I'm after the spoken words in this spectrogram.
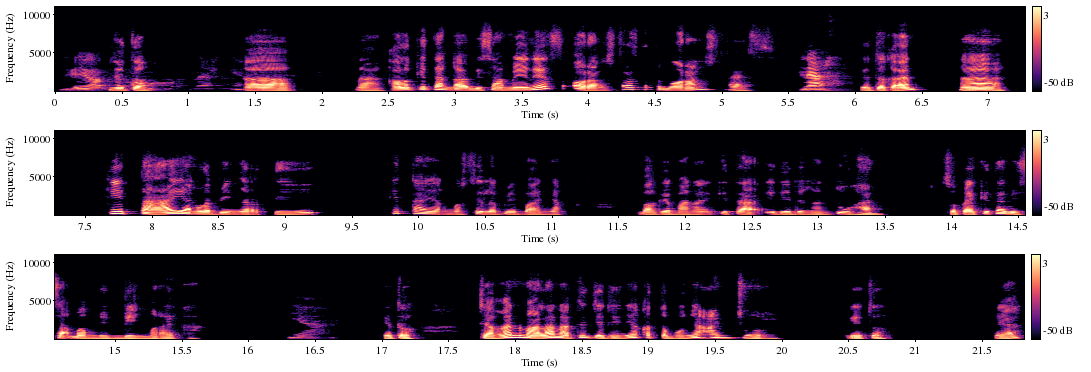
Bisa Gitu. ngomong. Nah, nah kalau kita nggak bisa manage, orang stres ketemu orang stres. Nah. gitu kan? Nah, kita yang lebih ngerti, kita yang mesti lebih banyak bagaimana kita ini dengan Tuhan supaya kita bisa membimbing mereka, Ya, gitu. Jangan malah nanti jadinya ketemunya hancur, gitu. Ya,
